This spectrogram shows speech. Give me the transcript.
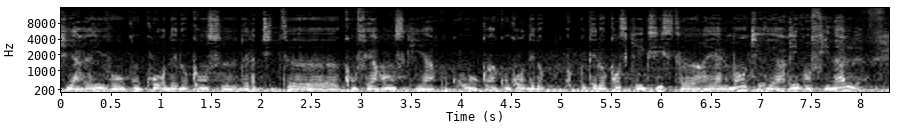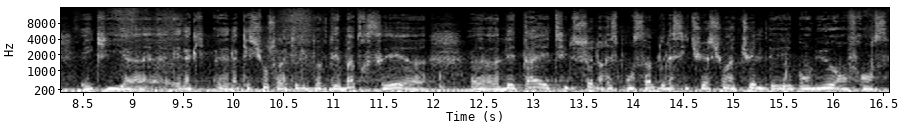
qui arrivent au concours d'éloquence de la petite euh, conférence, qui est un concours, d'éloquence qui existe euh, réellement, qui arrive en finale, et qui euh, et la, question sur laquelle ils doivent débattre, c'est euh, euh, l'État est-il seul responsable de la situation actuelle des banlieues en France?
